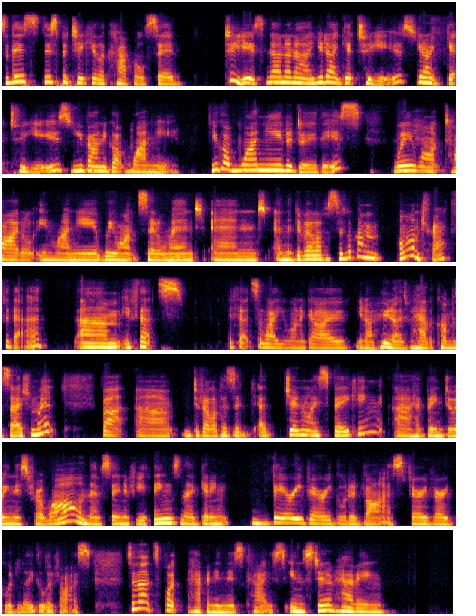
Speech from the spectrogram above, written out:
So this this particular couple said, two years. No, no, no, you don't get two years. You don't get two years. You've only got one year. You've got one year to do this. We want title in one year. We want settlement. And and the developer said, look, I'm I'm on track for that. Um, if that's if that's the way you want to go, you know, who knows how the conversation went. But uh, developers, are, are generally speaking, uh, have been doing this for a while and they've seen a few things and they're getting very, very good advice, very, very good legal advice. So that's what happened in this case. Instead of having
